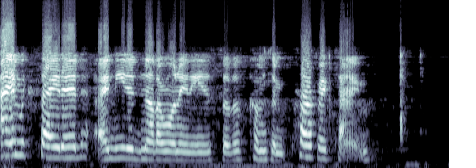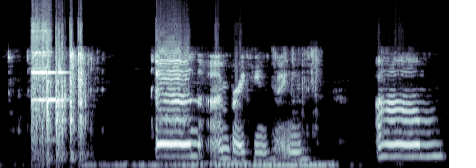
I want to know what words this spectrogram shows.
I'm excited. I needed another one of these, so this comes in perfect time. And I'm breaking things. Um,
